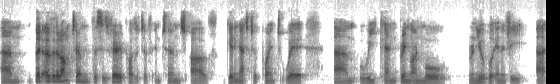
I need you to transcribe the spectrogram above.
Um, but over the long term, this is very positive in terms of getting us to a point where um, we can bring on more renewable energy uh,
